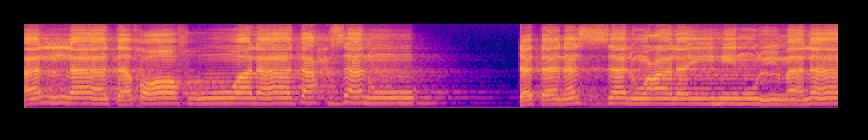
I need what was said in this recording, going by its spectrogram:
ألا تخافوا ولا تحزنوا تتنزل عليهم الملائكه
